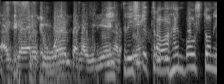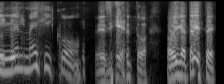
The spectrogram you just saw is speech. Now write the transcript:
Hay que darle su vuelta, El triste trabaja en Boston y vive en México. Es cierto. Oiga, triste,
